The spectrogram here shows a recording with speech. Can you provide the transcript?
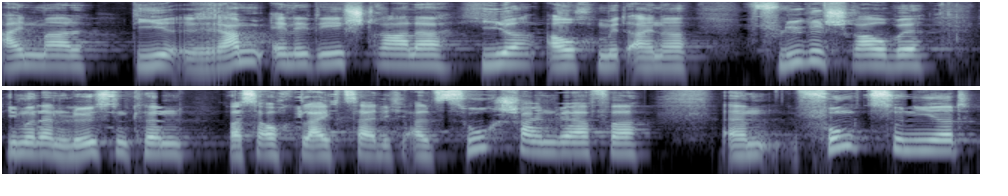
einmal die RAM-LED-Strahler, hier auch mit einer Flügelschraube, die wir dann lösen können, was auch gleichzeitig als Suchscheinwerfer ähm, funktioniert.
